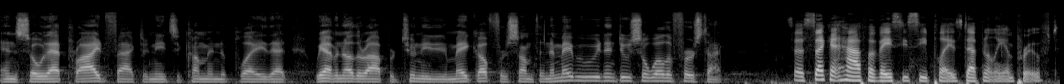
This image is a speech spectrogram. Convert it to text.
And so that pride factor needs to come into play that we have another opportunity to make up for something that maybe we didn't do so well the first time. So second half of ACC plays definitely improved.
